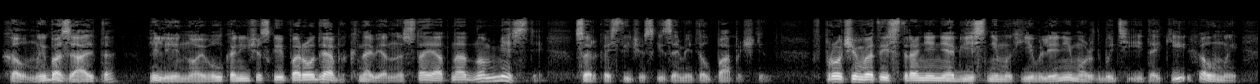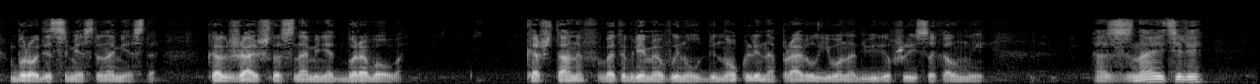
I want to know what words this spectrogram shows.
Холмы базальта или иной вулканической породы обыкновенно стоят на одном месте, саркастически заметил Папочкин. Впрочем, в этой стране необъяснимых явлений, может быть, и такие холмы бродят с места на место. Как жаль, что с нами нет Борового. Каштанов в это время вынул бинокль и направил его на двигавшиеся холмы. «А знаете ли,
